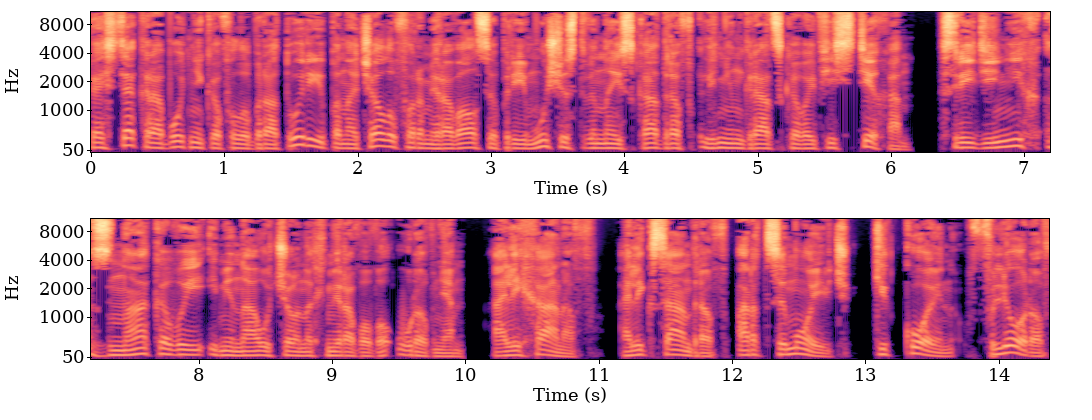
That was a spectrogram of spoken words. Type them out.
Костяк работников лаборатории поначалу формировался преимущественно из кадров ленинградского физтеха. Среди них знаковые имена ученых мирового уровня. Алиханов, Александров, Арцемович, Кикоин, Флеров.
